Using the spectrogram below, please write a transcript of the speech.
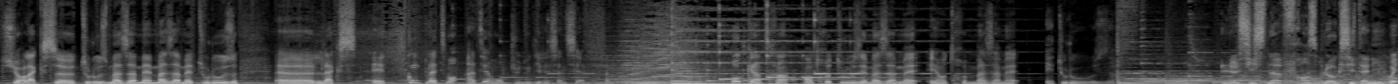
sur l'axe euh, Toulouse-Mazamet, Mazamet-Toulouse, euh, l'axe est complètement interrompu, nous dit la SNCF. Aucun train entre Toulouse et Mazamet et entre Mazamet et Toulouse. Le 6-9 France Bleu Occitanie. Oui.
